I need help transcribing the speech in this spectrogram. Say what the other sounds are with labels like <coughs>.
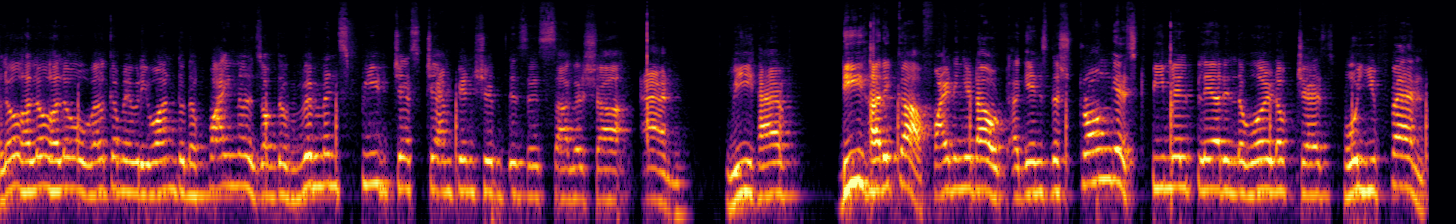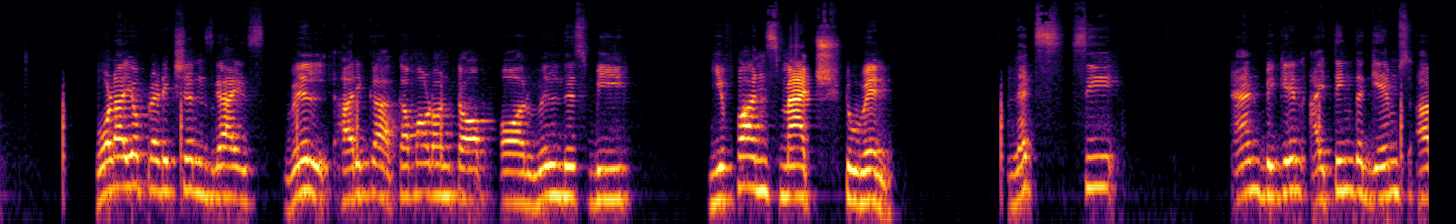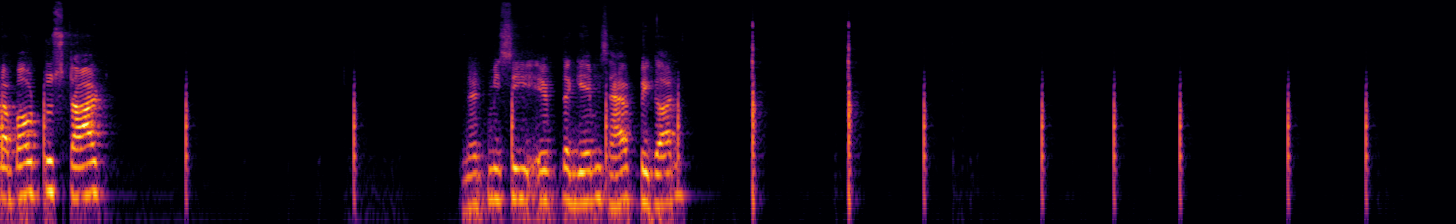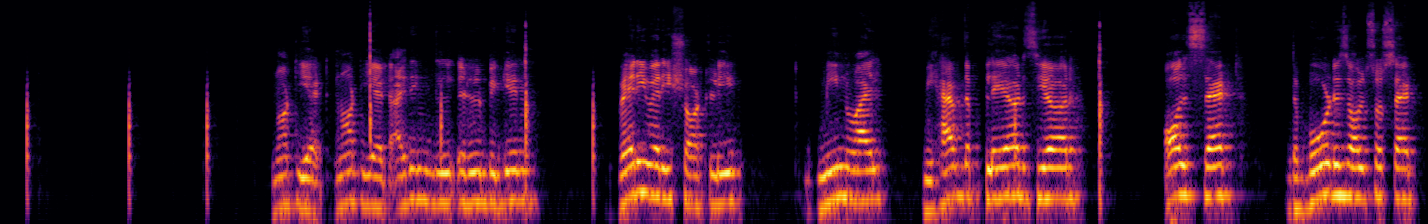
Hello, hello, hello. Welcome everyone to the finals of the Women's Speed Chess Championship. This is Sagar Shah and we have D Harika fighting it out against the strongest female player in the world of chess, Hou Yifan. What are your predictions, guys? Will Harika come out on top or will this be Yifan's match to win? Let's see and begin. I think the games are about to start. Let me see if the games have begun. Not yet, not yet. I think it'll begin very, very shortly. Meanwhile, we have the players here all set. The board is also set.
